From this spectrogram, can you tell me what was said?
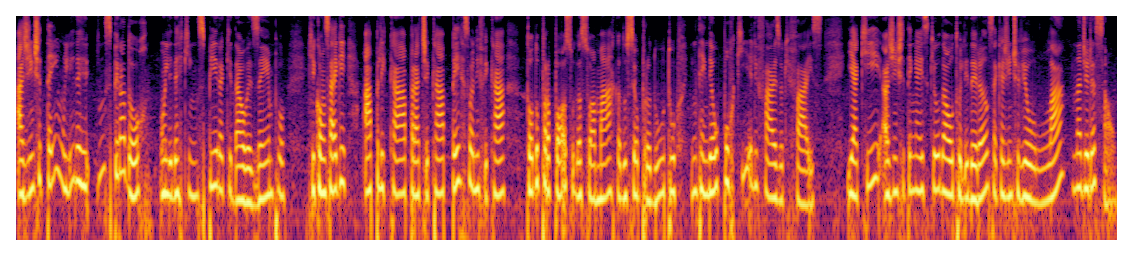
a gente tem um líder inspirador, um líder que inspira, que dá o exemplo, que consegue aplicar, praticar, personificar todo o propósito da sua marca, do seu produto, entender o porquê ele faz o que faz. E aqui a gente tem a skill da autoliderança que a gente viu lá na direção.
